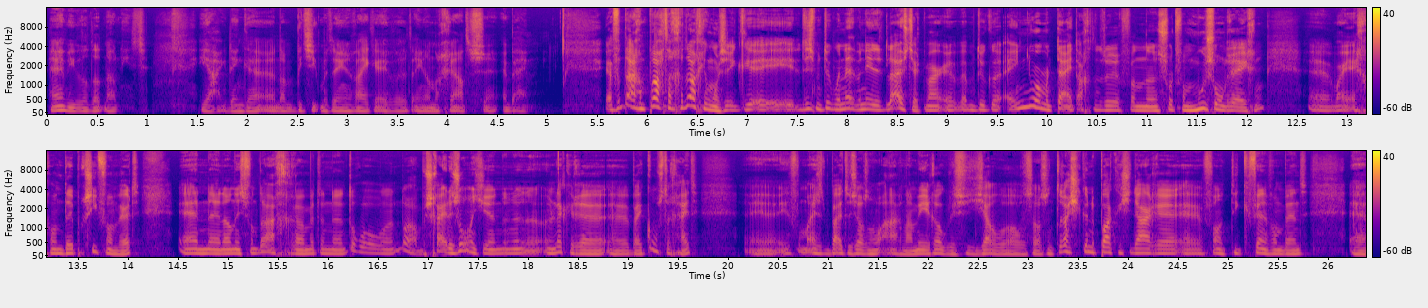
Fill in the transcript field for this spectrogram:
Hè, wie wil dat nou niet? Ja, ik denk, eh, dan bied ik meteen gelijk even het een en ander gratis erbij. Ja, vandaag een prachtige dag, jongens. Ik, eh, het is natuurlijk maar net wanneer het luistert. Maar eh, we hebben natuurlijk een enorme tijd achter de rug van een soort van moessonregen. eh, waar je echt gewoon depressief van werd. En eh, dan is vandaag eh, met een eh, toch wel nou, bescheiden zonnetje een, een, een lekkere eh, bijkomstigheid. Eh, voor mij is het buiten zelfs nog wel aangenaam meer ook. Dus je zou wel zelfs een terrasje kunnen pakken als je daar eh, eh, fanatiek fan van bent. Eh,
